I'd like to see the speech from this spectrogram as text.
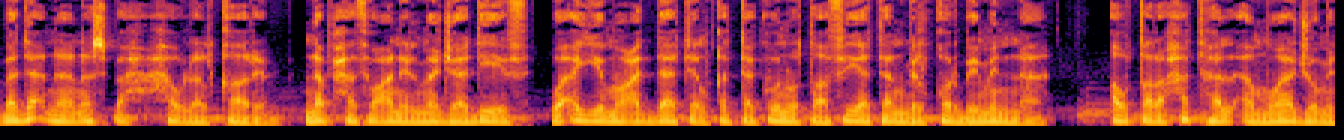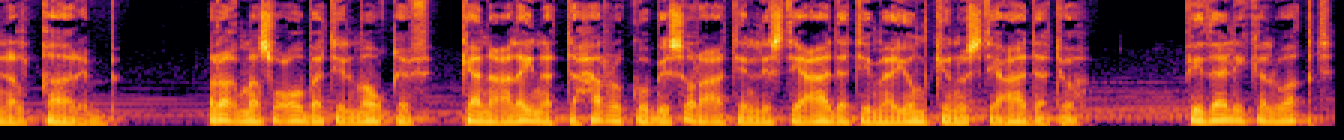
بدأنا نسبح حول القارب نبحث عن المجاديف وأي معدات قد تكون طافية بالقرب منا أو طرحتها الأمواج من القارب. رغم صعوبة الموقف كان علينا التحرك بسرعة لاستعادة ما يمكن استعادته. في ذلك الوقت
